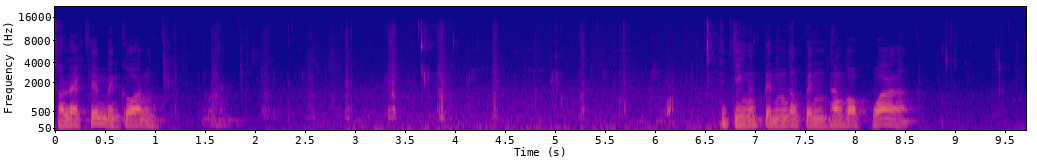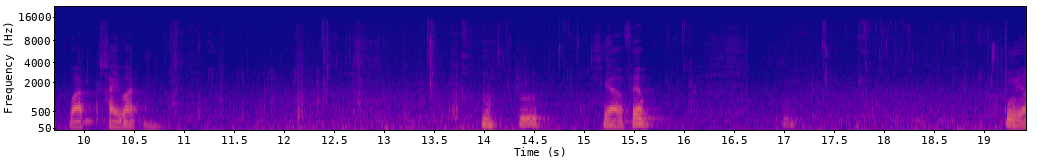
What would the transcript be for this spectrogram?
ตอนแรกฟิล์มเป็นก้อนที่จริงมันเป็นต้องเป็นทั้งครอบครัววัดไขวัดอืมอืมเสียฟิล์มดูเหร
